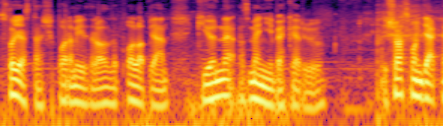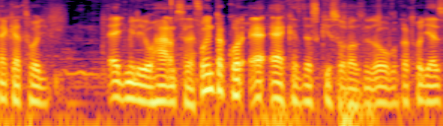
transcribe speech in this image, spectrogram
fogyasztási paraméter al- alapján kijönne, az mennyibe kerül. És azt mondják neked, hogy 1 millió 300 forint, akkor e- elkezdesz kiszorozni dolgokat, hogy ez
